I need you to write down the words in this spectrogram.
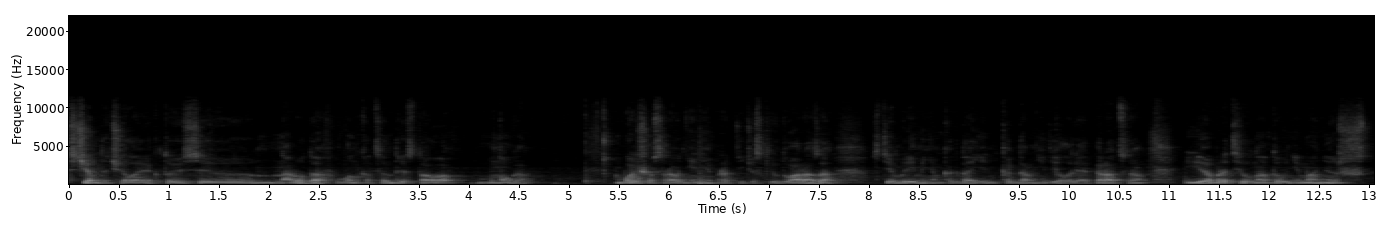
с чем-то человек. То есть э, народа в онкоцентре стало много. Больше в сравнении практически в два раза с тем временем, когда, я, когда мне делали операцию. И обратил на то внимание, что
